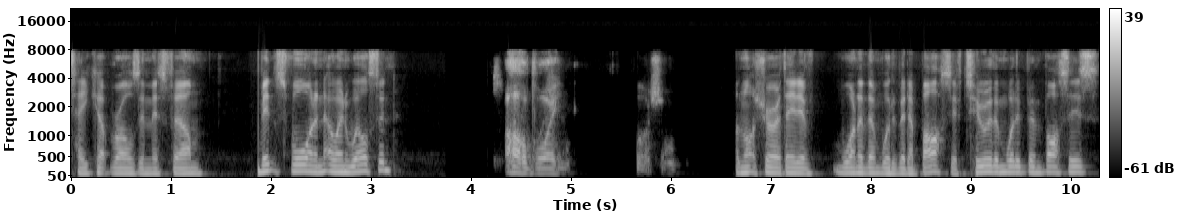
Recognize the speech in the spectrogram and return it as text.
take up roles in this film. Vince Vaughn and Owen Wilson. Oh, boy. What a shame. I'm not sure if they'd have one of them would have been a boss, if two of them would have been bosses.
